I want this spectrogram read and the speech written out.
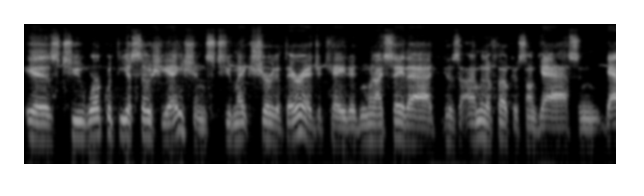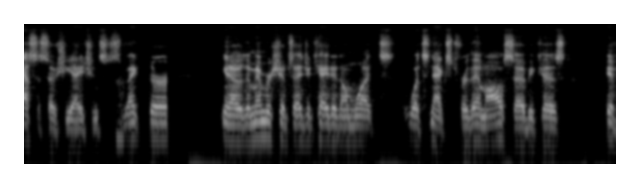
is to work with the associations to make sure that they're educated and when i say that because i'm going to focus on gas and gas associations to make sure you know the membership's educated on what's what's next for them also because if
